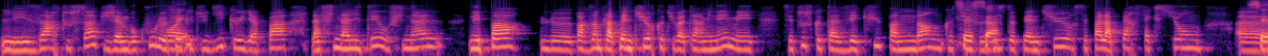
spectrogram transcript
les arts, tout ça. Puis j'aime beaucoup le fait que tu dis qu'il n'y a pas la finalité au final n'est pas le, par exemple, la peinture que tu vas terminer, mais c'est tout ce que tu as vécu pendant que tu faisais cette peinture. C'est pas la perfection euh,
